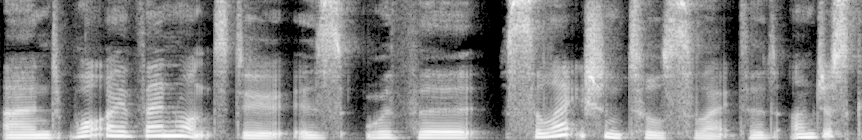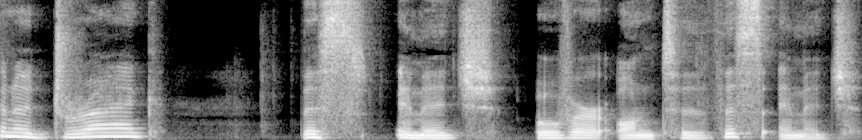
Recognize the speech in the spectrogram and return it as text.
And what I then want to do is with the selection tool selected, I'm just going to drag this image over onto this image.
